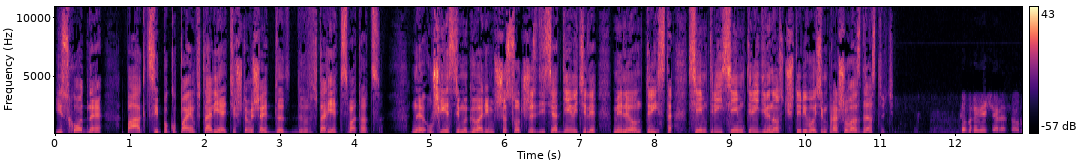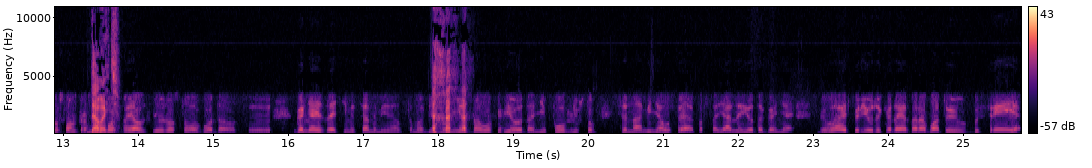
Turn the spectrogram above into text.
исходная по акции покупаем в Тольятти. Что мешает в Тольятти смотаться? Э, уж если мы говорим 669 или миллион триста. 7373948. Прошу вас, здравствуйте. Добрый вечер, это Руслан Красногорск. Давайте. Я с 90-го года вот, э, гоняюсь за этими ценами автомобиля, но ни одного периода не помню, чтобы цена меня устраивает, постоянно ее догоняю. Бывают периоды, когда я зарабатываю быстрее,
